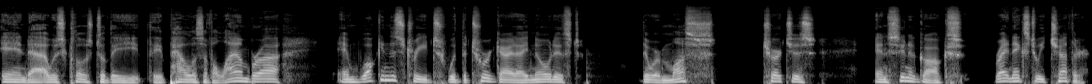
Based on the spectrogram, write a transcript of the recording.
and uh, I was close to the the Palace of Alhambra. And walking the streets with the tour guide, I noticed there were mosques, churches, and synagogues right next to each other.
